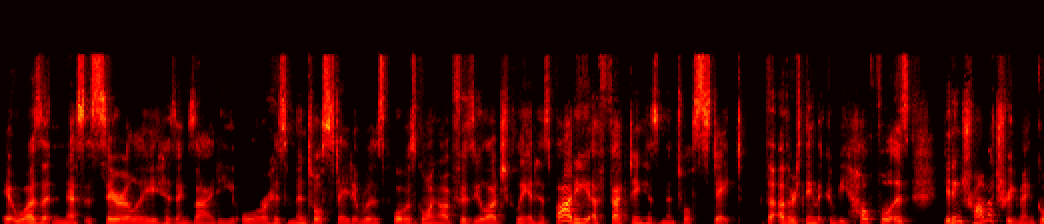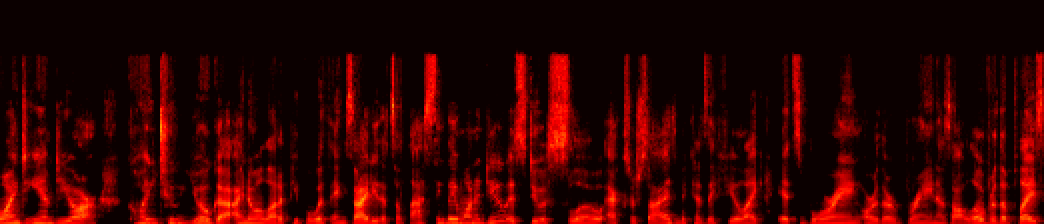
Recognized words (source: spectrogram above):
It wasn't necessarily his anxiety or his mental state. It was what was going on physiologically in his body affecting his mental state the other thing that could be helpful is getting trauma treatment, going to EMDR, going to yoga. I know a lot of people with anxiety, that's the last thing they want to do is do a slow exercise because they feel like it's boring or their brain is all over the place.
